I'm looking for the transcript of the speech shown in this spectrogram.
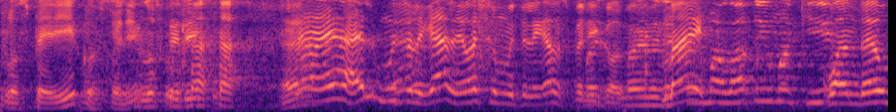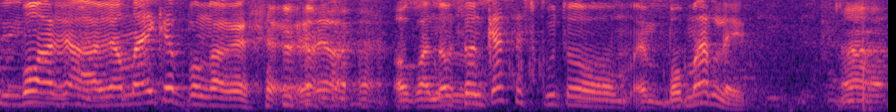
Los Pericos? Los Pericos. Los Pericos. É. Ah, é, é muito legal, eu acho muito legal os pericos. Mas, mas, mas tem uma lá, tem uma aqui. Quando eu tem... vou a Jamaica, pongo. Ou quando eu estou em casa, escuto Bob Marley. Ah,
